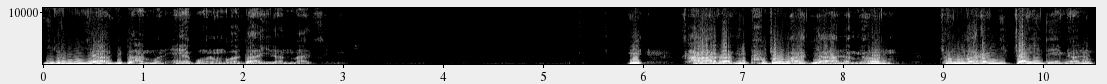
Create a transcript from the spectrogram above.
이런 이야기도 한번 해보는 거다 이런 말씀이지. 이 사람이 부정하지 않으면 정갈한 입장이 되면은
